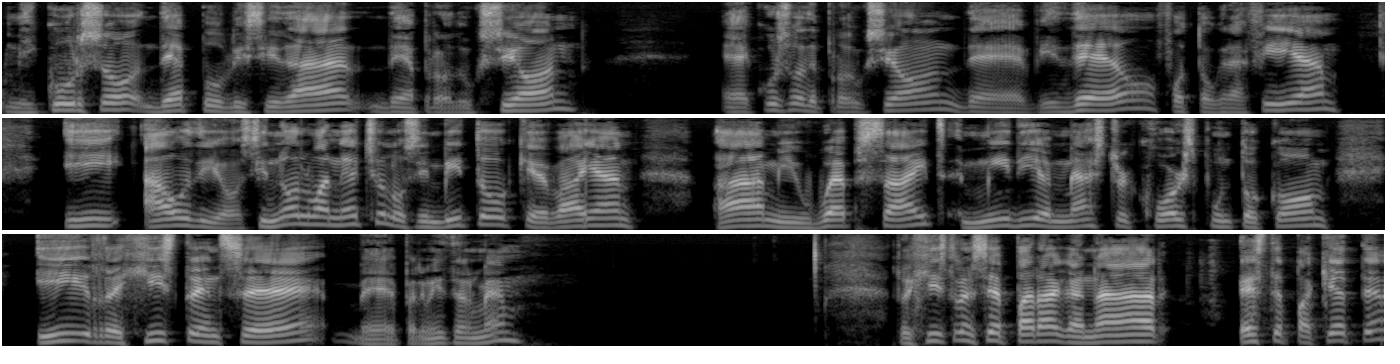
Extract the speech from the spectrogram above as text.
mi curso de publicidad, de producción, eh, curso de producción de video, fotografía y audio. Si no lo han hecho, los invito a que vayan a mi website, mediamastercourse.com y regístrense, permítanme, regístrense para ganar este paquete.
